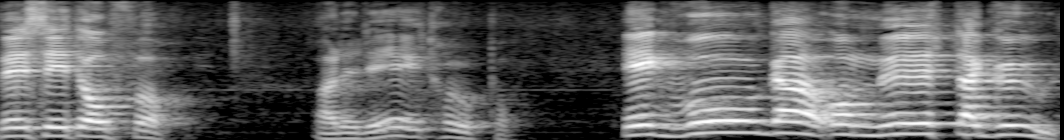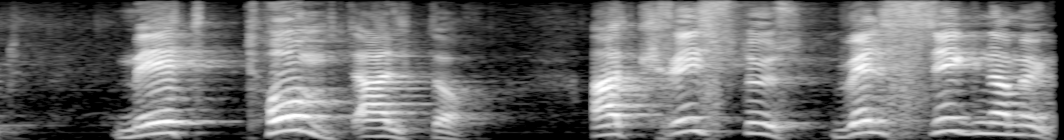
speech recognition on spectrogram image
ved sitt offer. Og det er det jeg tror på. Jeg våger å møte Gud med et tomt alter. At Kristus velsigner meg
